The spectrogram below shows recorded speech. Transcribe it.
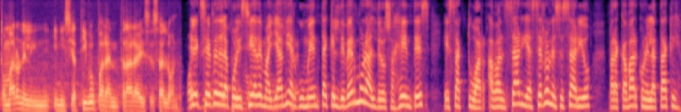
tomaron el iniciativo para entrar a ese salón. El ex jefe de la policía de Miami argumenta que el deber moral de los agentes es actuar, avanzar y hacer lo necesario para acabar con el ataque.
